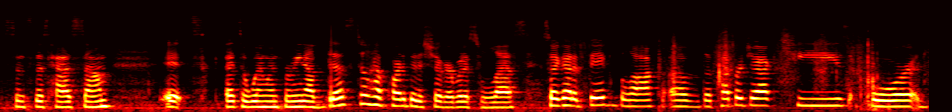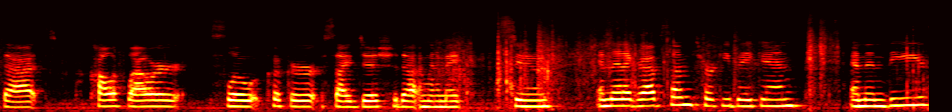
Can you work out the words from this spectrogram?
since this has some, it's it's a win-win for me. Now does still have quite a bit of sugar, but it's less. So I got a big block of the pepper jack cheese for that cauliflower slow cooker side dish that I'm gonna make soon. And then I grabbed some turkey bacon. And then these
